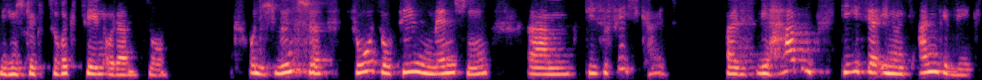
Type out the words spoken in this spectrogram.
mich ein Stück zurückziehen oder so. Und ich wünsche so, so vielen Menschen ähm, diese Fähigkeit. Weil wir haben, die ist ja in uns angelegt.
